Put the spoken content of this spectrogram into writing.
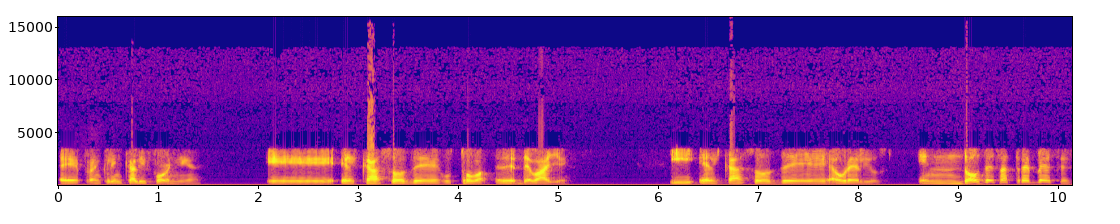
eh, Franklin, California, eh, el caso de Justo eh, de Valle y el caso de Aurelius, en dos de esas tres veces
